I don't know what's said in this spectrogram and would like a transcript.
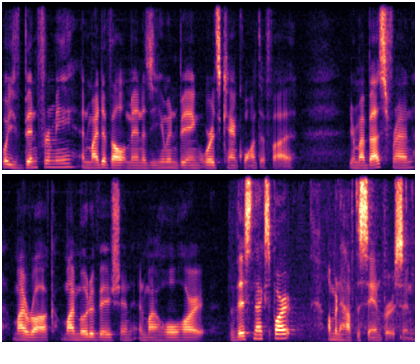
What you've been for me and my development as a human being, words can't quantify. You're my best friend, my rock, my motivation, and my whole heart. This next part, I'm gonna have to say in person.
